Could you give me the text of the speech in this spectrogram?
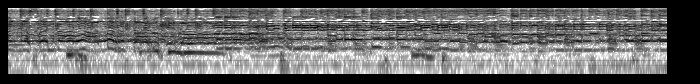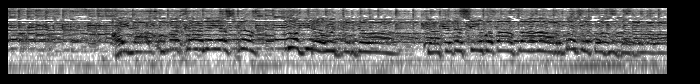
من نەسەلماوان بەڕفتار و کردەوە ئەیلا قومەخانە یشقا تۆگیرەوت بردەوە کاتە دەشێ بە بازار بەشە سەوز سەرەوە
